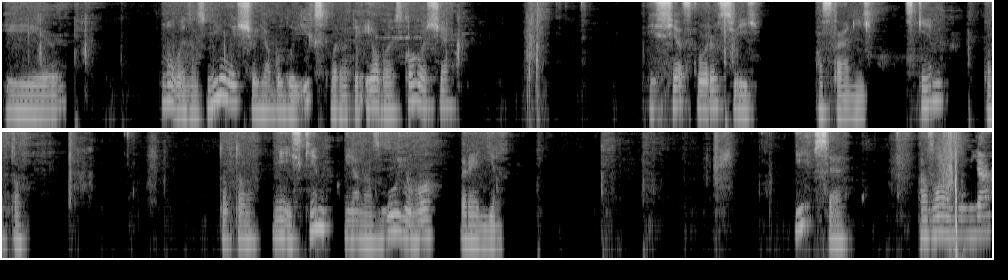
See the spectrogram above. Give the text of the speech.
І... Ну, ви зрозуміли, що я буду їх створювати. І обов'язково ще... І ще створив свій останній скін, тобто, тобто мій скін, я назву його Рендін. І все. А з вами був я,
